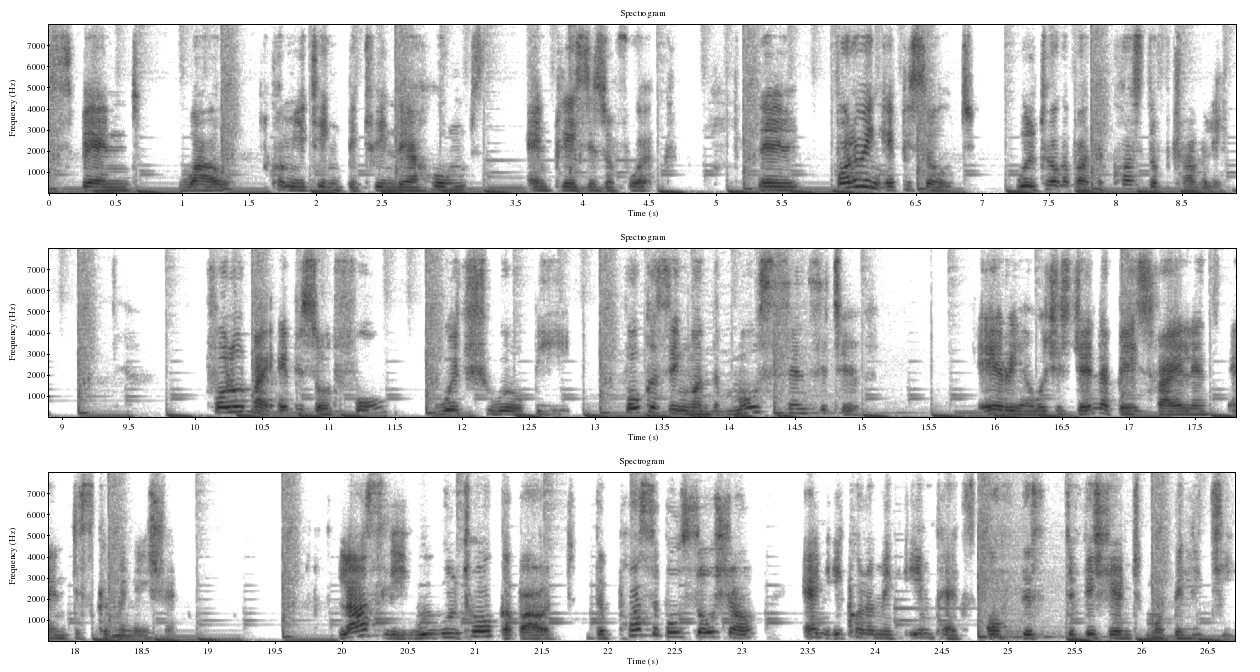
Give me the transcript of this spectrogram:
spend while commuting between their homes and places of work. The following episode will talk about the cost of traveling, followed by episode four, which will be focusing on the most sensitive area, which is gender based violence and discrimination. Lastly, we will talk about the possible social and economic impacts of this deficient mobility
